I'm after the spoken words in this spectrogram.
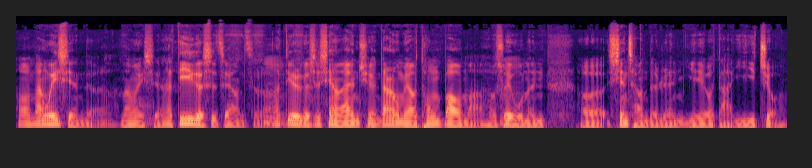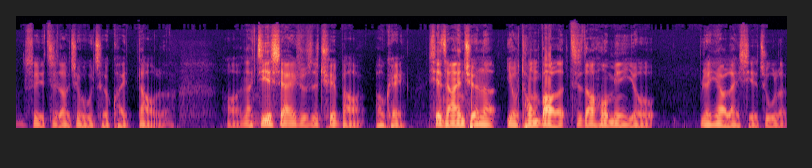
哦，蛮危险的，蛮危险的。那第一个是这样子了，那第二个是现场安全。当然我们要通报嘛，所以我们呃现场的人也有打一一九，所以知道救护车快到了。哦，那接下来就是确保 OK 现场安全了，有通报了，知道后面有人要来协助了。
